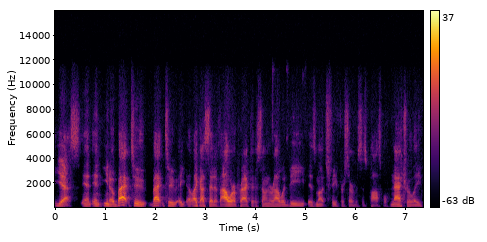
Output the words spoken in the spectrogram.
yes, and and you know, back to back to uh, like I said, if I were a practice owner, I would be as much fee for service as possible. Naturally,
